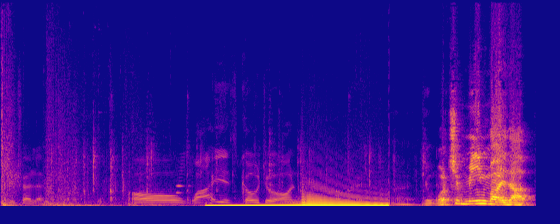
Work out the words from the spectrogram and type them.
Let me try left. Oh, why is Kojo on? Yo, what you mean by that?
